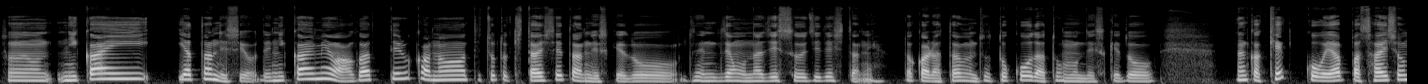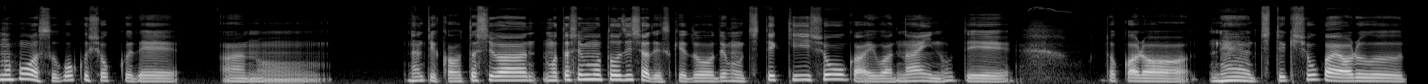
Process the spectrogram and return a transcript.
その、2回やったんですよ。で、2回目は上がってるかなってちょっと期待してたんですけど、全然同じ数字でしたね。だから多分ずっとこうだと思うんですけど、なんか結構やっぱ最初の方はすごくショックで、あの、なんていうか私は、私も当事者ですけど、でも知的障害はないので、だからね、知的障害ある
